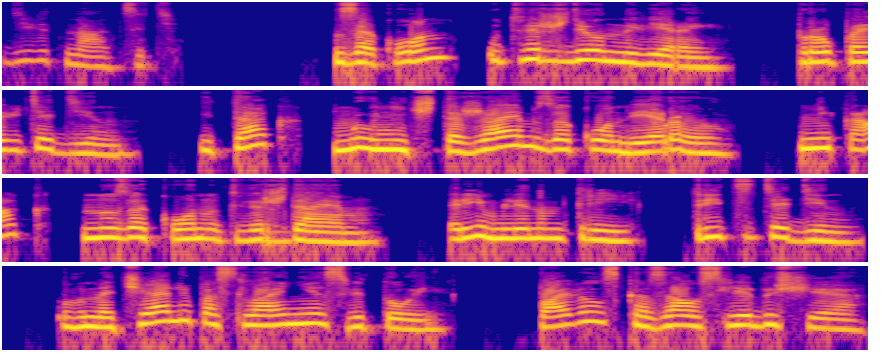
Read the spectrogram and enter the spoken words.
19. Закон, утвержденный верой. Проповедь 1. Итак, мы уничтожаем закон верою. Никак, но закон утверждаем. Римлянам 3, 31. В начале послания святой Павел сказал следующее.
